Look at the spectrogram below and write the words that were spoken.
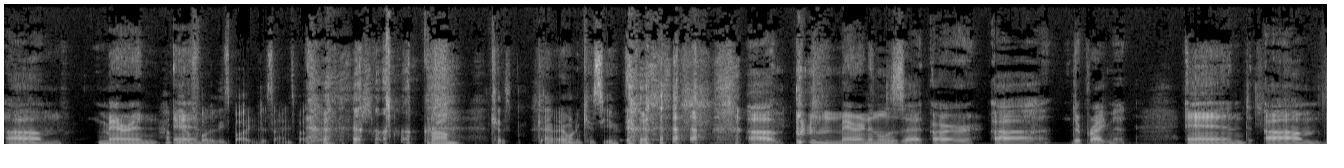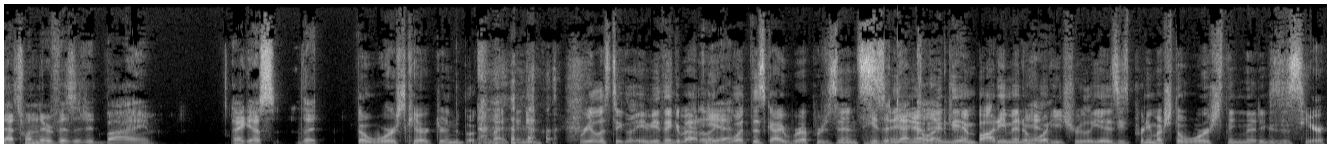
Um, Marin How beautiful are these body designs, by the way. Crom, kiss. I, I want to kiss you. Marin and Lizette are uh, they're pregnant, and um, that's when they're visited by, I guess the the worst character in the book, in my opinion. Realistically, if you think about it, like Yeah. what this guy represents, He's a and, debt you know, and the embodiment of Yeah. what he truly is. He's pretty much the worst thing that exists here.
